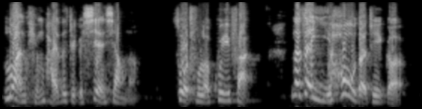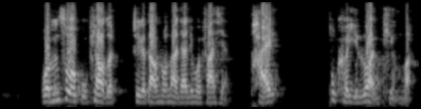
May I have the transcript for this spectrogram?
乱停牌的这个现象呢，做出了规范。那在以后的这个我们做股票的这个当中，大家就会发现牌不可以乱停了，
